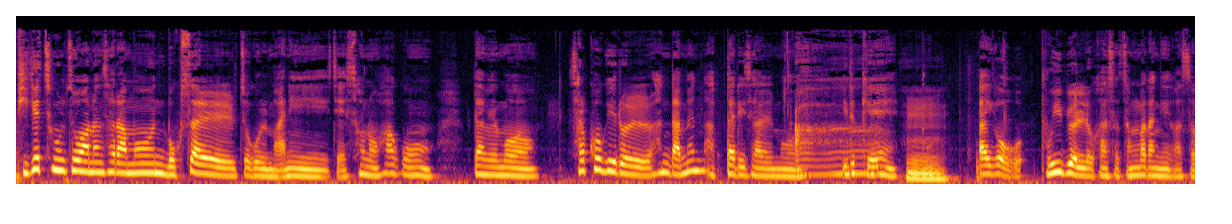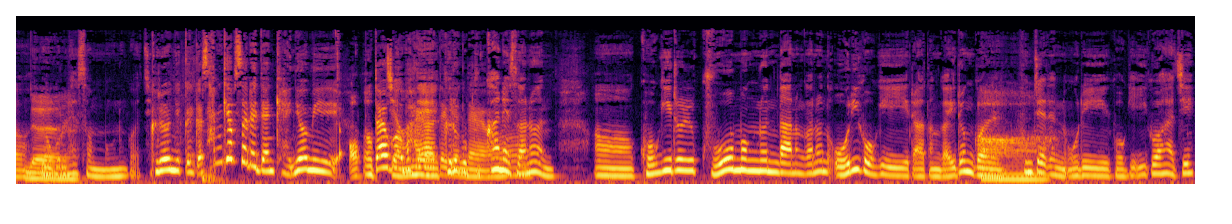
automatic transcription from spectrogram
비계층을 좋아하는 사람은 목살 쪽을 많이 이제 선호하고 그다음에 뭐 살코기를 한다면 앞다리살 뭐 아. 이렇게 음. 아 이거 부위별로 가서 장마당에 가서 네. 요구를 해서 먹는 거지. 그러니까, 그러니까 삼겹살에 대한 개념이 없다고 없죠. 봐야 네. 되겠네요. 그리고 북한에서는 어 고기를 구워 먹는다는 거는 오리고기라든가 이런 걸 아. 훈제된 오리고기 이거 하지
